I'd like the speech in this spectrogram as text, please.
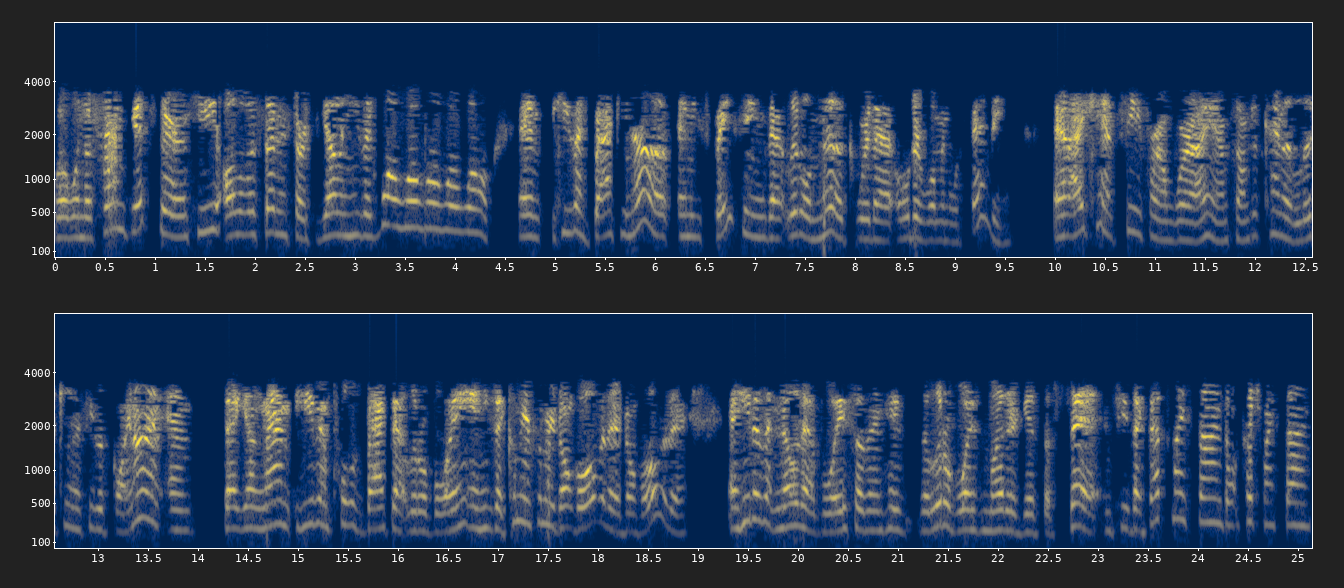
Well, when the friend gets there, he all of a sudden starts yelling. He's like, whoa, whoa, whoa, whoa, whoa. And he's like backing up and he's facing that little nook where that older woman was standing. And I can't see from where I am, so I'm just kind of looking to see what's going on. And that young man, he even pulls back that little boy and he's like, come here, come here, don't go over there, don't go over there. And he doesn't know that boy, so then his, the little boy's mother gets upset and she's like, that's my son, don't touch my son.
